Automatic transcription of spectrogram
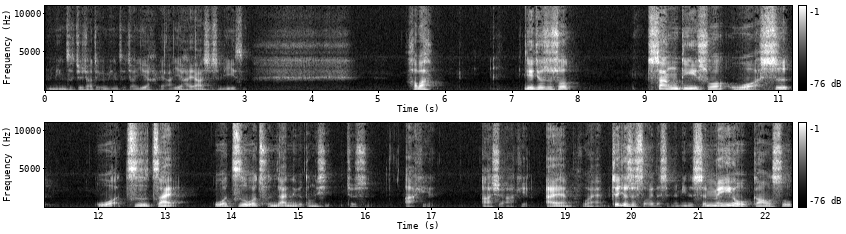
名字就叫这个名字，叫叶海亚。叶海亚是什么意思？好吧，也就是说，上帝说我是我自在，我自我存在那个东西，就是阿黑，阿是阿黑，I am who I am，这就是所谓的神的名字。神没有告诉。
